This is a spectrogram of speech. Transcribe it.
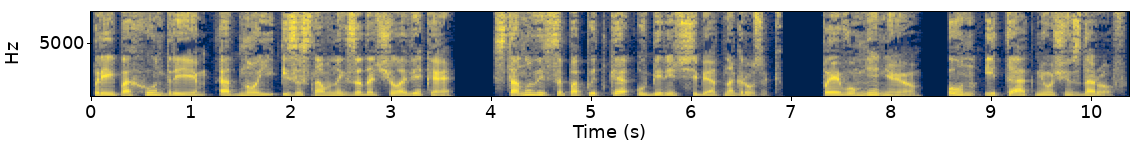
При ипохондрии одной из основных задач человека становится попытка уберечь себя от нагрузок. По его мнению, он и так не очень здоров,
